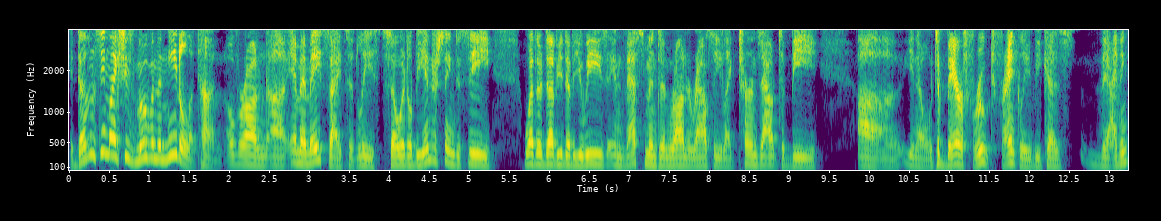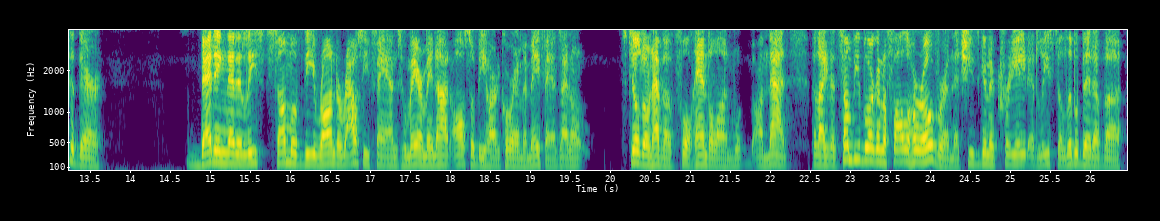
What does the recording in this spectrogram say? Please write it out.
it doesn't seem like she's moving the needle a ton over on uh, MMA sites at least. So it'll be interesting to see whether WWE's investment in Ronda Rousey like turns out to be uh, you know, to bear fruit, frankly, because they, I think that they're betting that at least some of the Ronda Rousey fans, who may or may not also be hardcore MMA fans, I don't, still don't have a full handle on on that, but like that some people are going to follow her over, and that she's going to create at least a little bit of a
